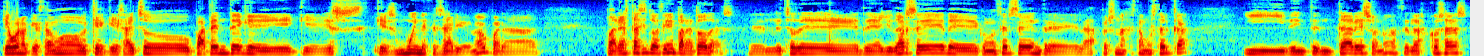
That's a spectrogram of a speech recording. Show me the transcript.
que bueno, que estamos, que, que se ha hecho patente, que, que es, que es muy necesario, ¿no? Para, para esta situación y para todas. El hecho de, de ayudarse, de conocerse entre las personas que estamos cerca y de intentar eso, ¿no? Hacer las cosas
